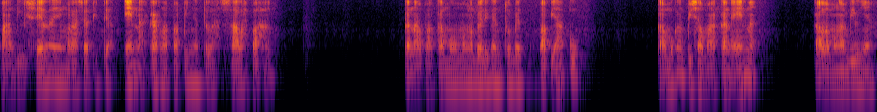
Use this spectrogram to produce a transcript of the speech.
panggil Sela yang merasa tidak enak karena papinya telah salah paham. Kenapa kamu mengembalikan dompet papi aku? Kamu kan bisa makan enak kalau mengambilnya.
